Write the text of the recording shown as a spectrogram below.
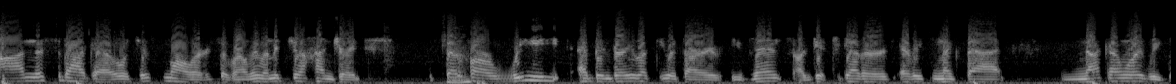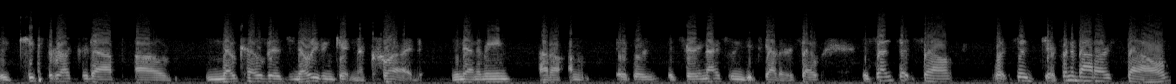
on the Sebago, which is smaller, so we're only limited to a hundred so Okay. far we have been very lucky with our events, our get-togethers, everything like that. Knock on wood, we, we keep the record up of no COVID, no even getting a crud. You know what I mean? I don't. I'm, it was. It's very nice when we get together. So the Sunset Cell. What's so different about our cell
